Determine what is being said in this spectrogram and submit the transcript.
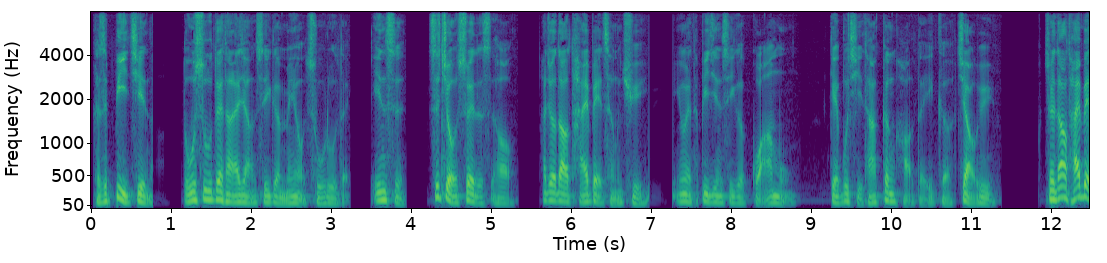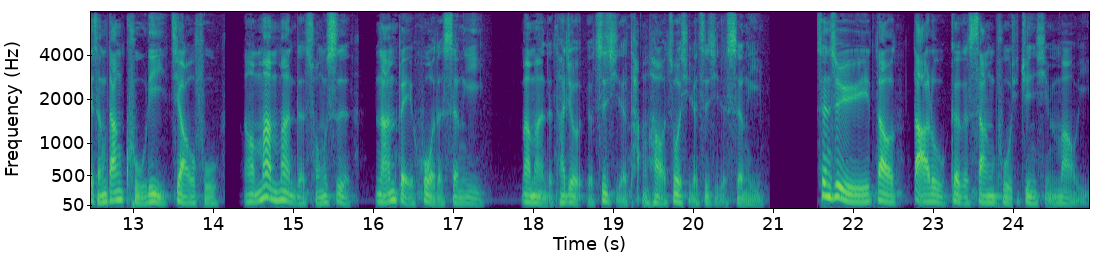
可是毕竟读书对他来讲是一个没有出路的，因此。十九岁的时候，他就到台北城去，因为他毕竟是一个寡母，给不起他更好的一个教育，所以到台北城当苦力轿夫，然后慢慢的从事南北货的生意，慢慢的他就有自己的堂号，做起了自己的生意，甚至于到大陆各个商铺去进行贸易。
